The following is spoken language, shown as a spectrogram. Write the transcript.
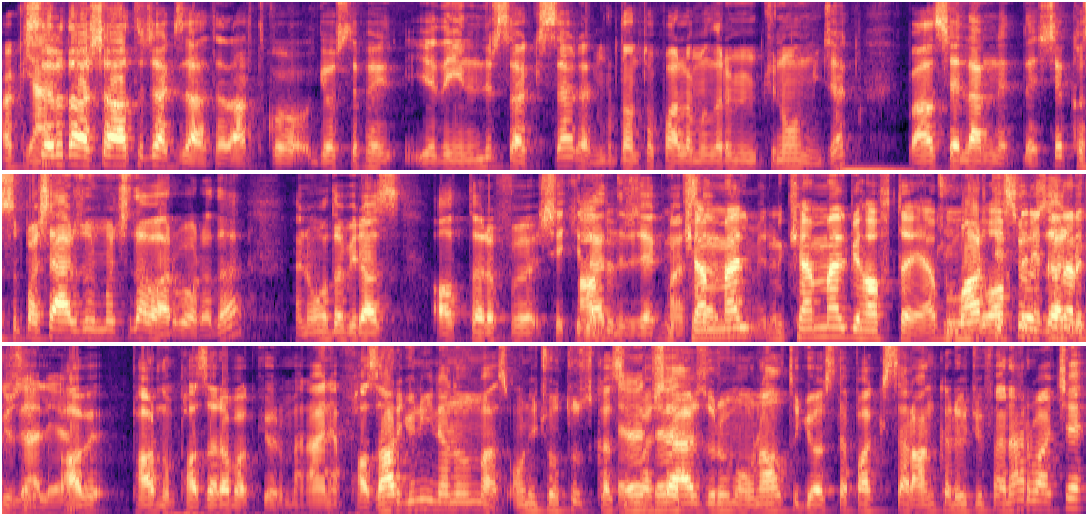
Akhisar'ı yani, da aşağı atacak zaten. Artık o Göztepe'ye de yenilirse Akhisar yani buradan toparlamaları mümkün olmayacak. Bazı şeyler netleşecek. Kasımpaşa Erzurum maçı da var bu arada. Hani o da biraz alt tarafı şekillendirecek abi, mükemmel, biri. Mükemmel bir hafta ya. Bu, bu hafta ne kadar güzel ya. Abi pardon pazara bakıyorum ben. Aynen. Pazar günü inanılmaz. 13.30 Kasımpaşa evet, evet. Erzurum, 16 Göztepe Akhisar, Ankara Gücü Fenerbahçe,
